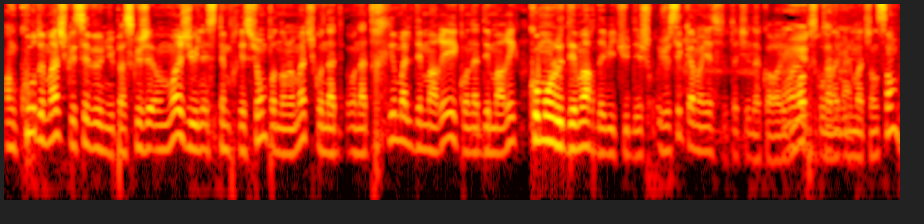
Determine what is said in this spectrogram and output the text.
en cours de match que c'est venu? Parce que moi j'ai eu cette impression pendant le match qu'on a, on a très mal démarré et qu'on a démarré comme on le démarre d'habitude. Je, je sais qu'Amaïs, toi tu es d'accord avec Oui, moi parce qu'on a vu le match ensemble.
